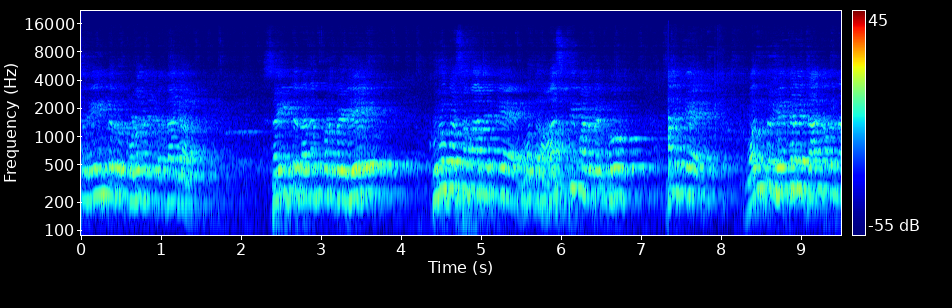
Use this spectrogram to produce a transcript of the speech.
ಸ್ನೇಹಿತರು ಕೊಡೋದಕ್ಕೆ ಬಂದಾಗ ಸೈಟ್ ನನಗೆ ಕೊಡಬೇಡಿ. ಕುರುಬ ಸಮಾಜಕ್ಕೆ ಒಂದು ಆಸ್ತಿ ಮಾಡಬೇಕು. ಅದಕ್ಕೆ ಒಂದು ಎಕರೆ ಜಾಗವನ್ನ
